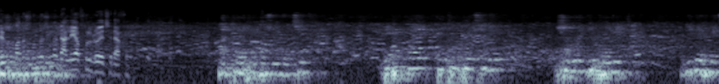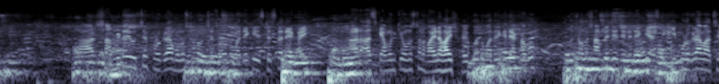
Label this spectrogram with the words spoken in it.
দেখো কত সুন্দর সুন্দর ডালিয়া ফুল রয়েছে, দেখো। আর সামনেটাই হচ্ছে প্রোগ্রাম, অনুষ্ঠান হচ্ছে, চলো তোমাদেরকে স্টেজটা দেখাই। আর আজ কেমন কি অনুষ্ঠান হয় না হয় সেগুলো তোমাদেরকে দেখাবো। তো চলো সামনে যে জেনে দেখি আজকে কি প্রোগ্রাম আছে।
